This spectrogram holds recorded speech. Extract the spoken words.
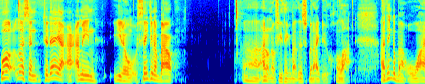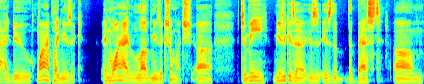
Well, listen, today, I, I mean, you know, thinking about, uh, I don't know if you think about this, but I do a lot. I think about why I do, why I play music, and why I love music so much. Uh, to me, music is a is is the the best. Um,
